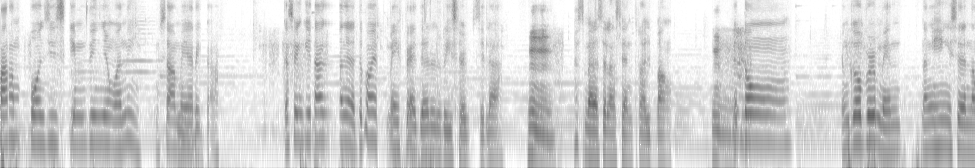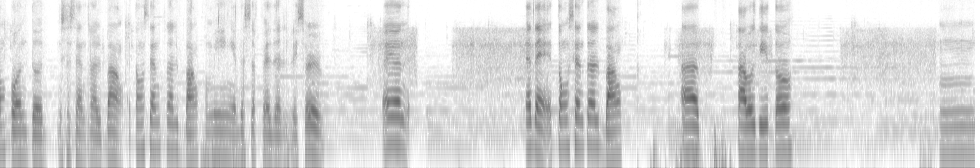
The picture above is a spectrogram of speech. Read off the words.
parang Ponzi scheme din yung ano eh, yung sa Amerika. Kasi yung ginagawa nila, di ba may, may Federal Reserve sila. Mm. Tapos meron silang central bank. Mm. Itong yung government, nangihingi sila ng pondo sa central bank. Itong central bank, humihingi doon sa Federal Reserve. Ngayon, ede, itong central bank, ah, tawag dito, mm,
